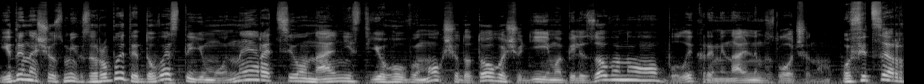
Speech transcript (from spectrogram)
Єдине, що зміг зробити, довести йому нераціональність його вимог щодо того, що дії мобілізованого були кримінальним злочином. Офіцер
